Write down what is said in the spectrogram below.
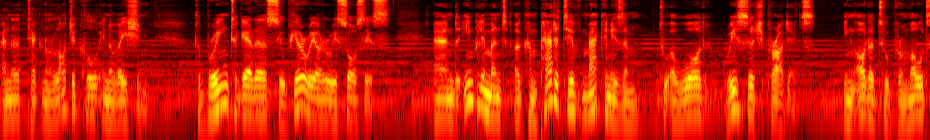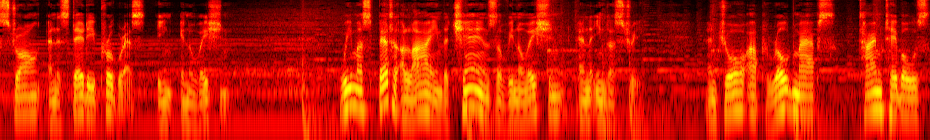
and technological innovation to bring together superior resources and implement a competitive mechanism to award research projects. in order to promote strong and steady progress in innovation. We must better align the chains of innovation and industry and draw up roadmaps, timetables,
